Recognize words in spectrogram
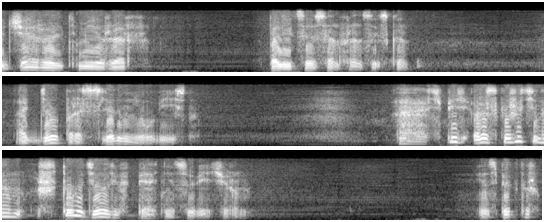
Джеральд Миррер, полиция Сан-Франциско, отдел по расследованию убийств. А теперь расскажите нам, что вы делали в пятницу вечером. Инспектор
